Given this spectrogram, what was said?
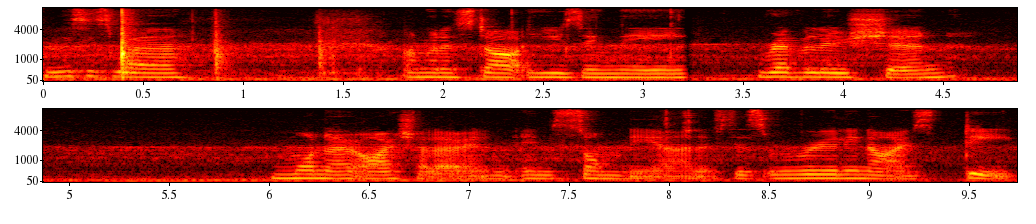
And this is where I'm going to start using the Revolution mono eyeshadow in Insomnia and it's this really nice deep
